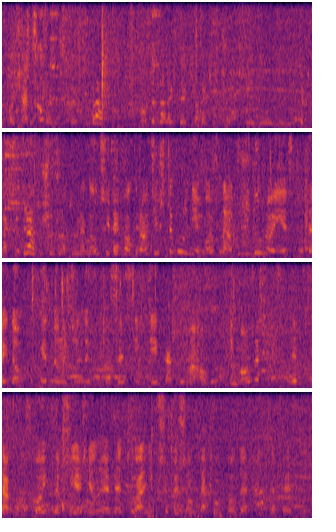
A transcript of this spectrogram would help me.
wychodzi, Tak, czy a- spędzi coś, to wodę naleźć do jakiejś takiej dziurki i, i, i te ptaki od razu się zlatują. Tak, a u siebie w ogrodzie szczególnie można. Już dużo jest tutaj domków jednorodzinnych i posesji, gdzie każdy ma ogród i może tym ptakom swoim zaprzyjaźnionym ewentualnie przybyszą taką wodę zapewnić.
